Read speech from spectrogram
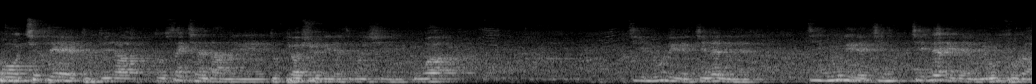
ကိုချစ်တဲ့သူတရားသူစိတ်ချမ်းသာနေတယ်သူပျော်ရွှင်နေတယ်ဆိုလို့ရှိရင်သူကကြည်နူးနေတယ်ကျင်တဲ့နေတယ် ကြည်နူးနေတယ်ကျင်ကျင်တဲ့နေတဲ့မျိုးဆိုတာ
